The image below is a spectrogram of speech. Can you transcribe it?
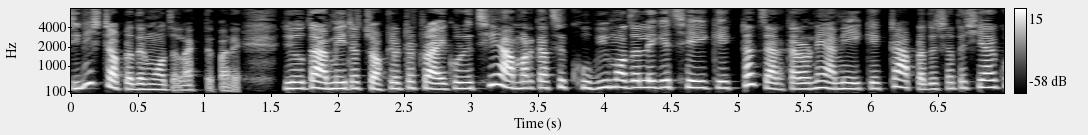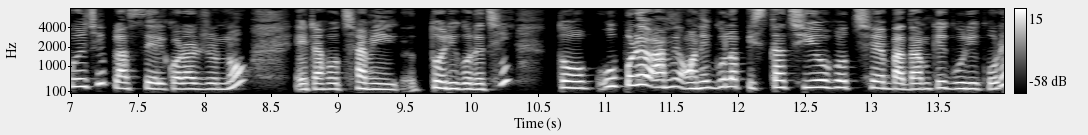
জিনিসটা আপনাদের মজা লাগতে পারে। যেহেতু আমি এটা চকলেটটা ট্রাই করেছি, আমার কাছে খুবই মজা লেগেছে এই কেকটা। যার কারণে আমি এই কেকটা আপনাদের সাথে শেয়ার করেছি। প্লাস সেল করার জন্য এটা হচ্ছে আমি তৈরি করেছি। তো উপরে আমি অনেকগুলা পিস্তাচিও হচ্ছে বাদামকে গুঁড়ি করে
